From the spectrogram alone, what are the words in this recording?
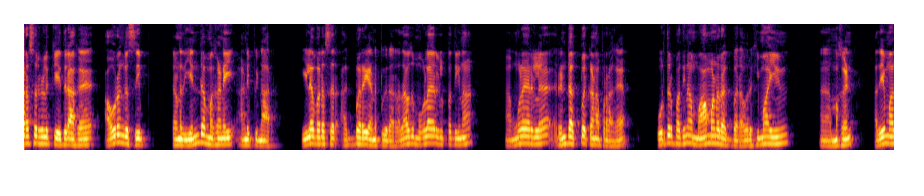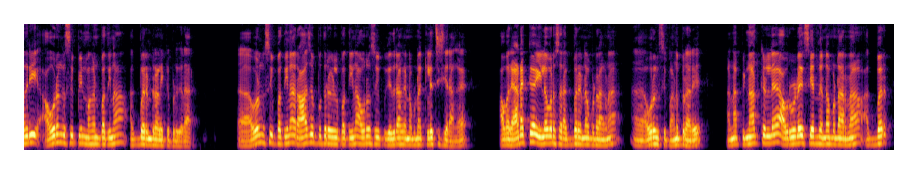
அரசர்களுக்கு எதிராக அவுரங்கசீப் தனது எந்த மகனை அனுப்பினார்? இளவரசர் அக்பரை அனுப்புகிறார். அதாவது முகலாயர்கள் பார்த்தீங்கன்னா முகலாயரில் ரெண்டு அக்பர் காணப்படுறாங்க. ஒருத்தர் பார்த்திங்கன்னா மாமன்னர் அக்பர் அவர் ஹிமாயின் மகன். அதே மாதிரி அவுரங்கசீப்பின் மகன் பார்த்திங்கன்னா அக்பர் என்று அழைக்கப்படுகிறார். அவுரங்கசீப் பார்த்தீங்கன்னா ராஜபுத்திரர்கள் பார்த்தீங்கன்னா அவுரங்கசீப்புக்கு எதிராக என்ன பண்ணால் கிளர்ச்சி செய்கிறாங்க அவர் அடக்க இளவரசர் அக்பர் என்ன பண்ணுறாங்கன்னா அவுரங்கசீப் அனுப்புகிறாரு ஆனால் பின்னாட்களில் அவரோட சேர்ந்து என்ன பண்ணார்னா அக்பர்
